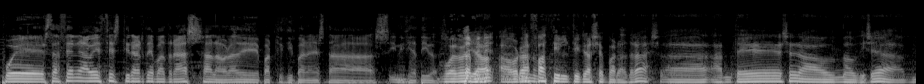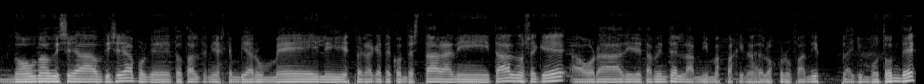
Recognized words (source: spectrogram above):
pues te hacen a veces tirarte para atrás a la hora de participar en estas iniciativas. Bueno, También ya, es- ahora bueno. es fácil tirarse para atrás. Ah, antes era una odisea. No una odisea, odisea, porque total tenías que enviar un mail y esperar que te contestaran y tal, no sé qué. Ahora directamente en las mismas páginas de los crowdfunding hay un botón de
